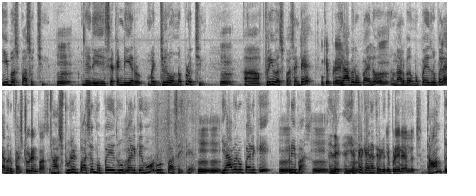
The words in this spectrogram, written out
ఈ బస్ పాస్ వచ్చింది ఇది సెకండ్ ఇయర్ మధ్యలో ఉన్నప్పుడు వచ్చింది. ఫ్రీ బస్ పాస్ అంటే యాభై రూపాయలు నలభై ముప్పై ఐదు రూపాయలు యాభై రూపాయలు. స్టూడెంట్ పాస్ స్టూడెంట్ పాస్ ముప్పై ఐదు రూపాయలకేమో రూట్ పాస్ అయితే. యాభై రూపాయలకి ఫ్రీ పాస్. ఇదే ఎక్కడికైనా తిరగచ్చు. ఎప్పుడైనా వెళ్ళొచ్చు. దాంతో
